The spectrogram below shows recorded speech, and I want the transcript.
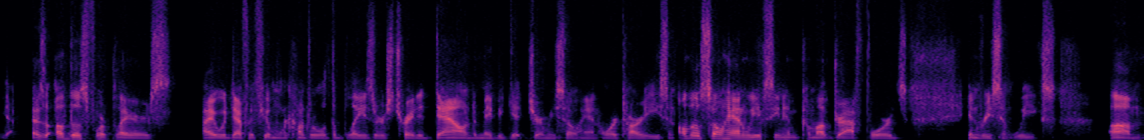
yeah, as of those four players, I would definitely feel more comfortable with the Blazers traded down to maybe get Jeremy Sochan or Tari Eason. Although Sochan, we have seen him come up draft boards in recent weeks. Um,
